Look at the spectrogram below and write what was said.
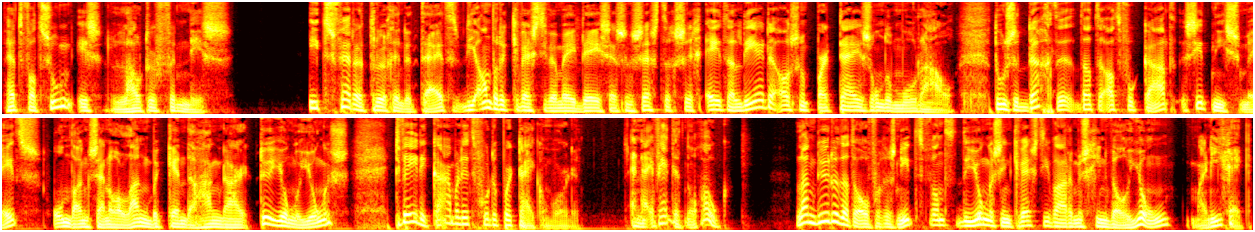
Het fatsoen is louter vernis. Iets verder terug in de tijd, die andere kwestie waarmee D66 zich etaleerde als een partij zonder moraal. Toen ze dachten dat de advocaat Sidney Smeets, ondanks zijn al lang bekende hang naar te jonge jongens, Tweede Kamerlid voor de partij kon worden. En hij werd het nog ook. Lang duurde dat overigens niet, want de jongens in kwestie waren misschien wel jong, maar niet gek.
